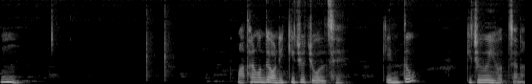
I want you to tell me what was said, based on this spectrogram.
হুম। মাথার মধ্যে অনেক কিছু চলছে, কিন্তু কিছুই হচ্ছে না।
